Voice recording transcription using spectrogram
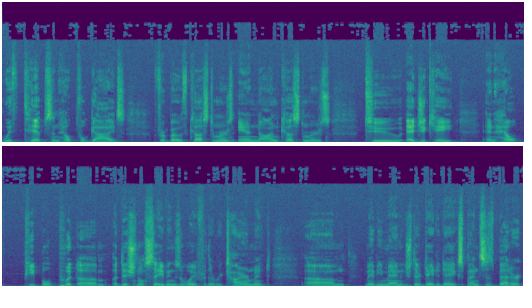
with tips and helpful guides for both customers and non-customers to educate and help people put um, additional savings away for their retirement, um, maybe manage their day-to-day expenses better.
